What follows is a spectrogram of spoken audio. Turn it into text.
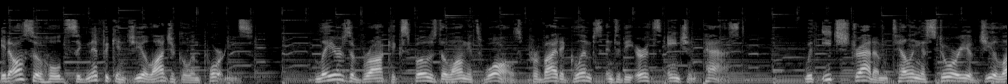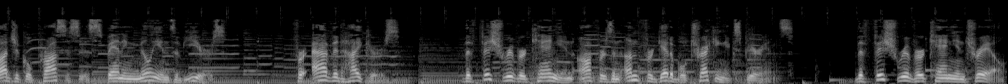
It also holds significant geological importance. Layers of rock exposed along its walls provide a glimpse into the Earth's ancient past, with each stratum telling a story of geological processes spanning millions of years. For avid hikers, the Fish River Canyon offers an unforgettable trekking experience. The Fish River Canyon Trail,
